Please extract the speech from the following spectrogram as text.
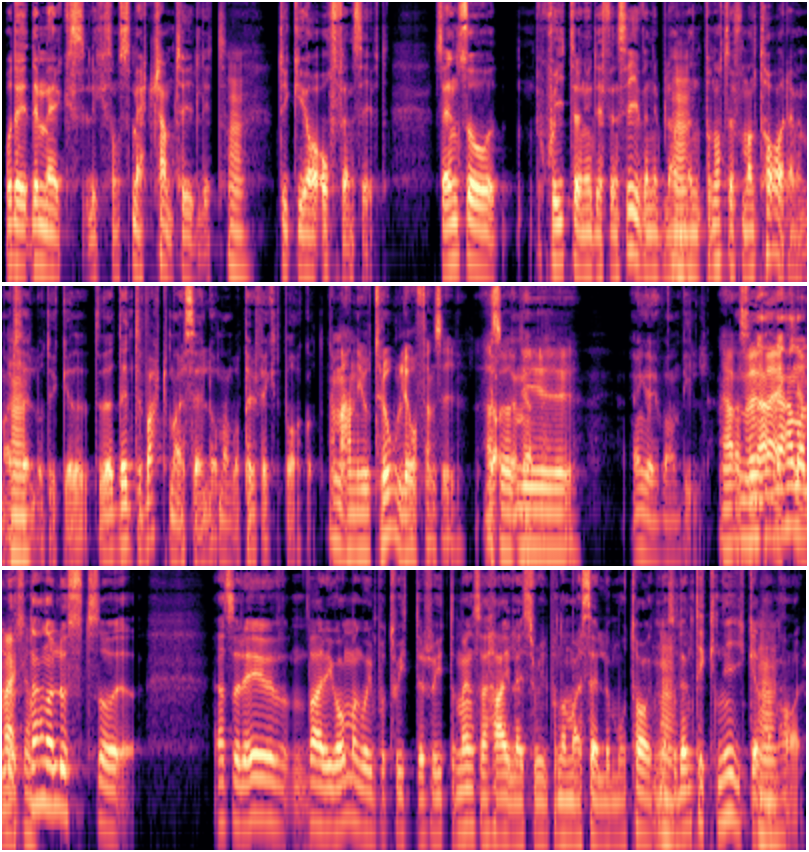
Och det, det märks liksom smärtsamt tydligt. Mm. Tycker jag offensivt. Sen så skiter han i defensiven ibland, Mm. men på något sätt får man ta det med Marcello tycker jag. Det, har inte varit Marcello om han var perfekt bakåt. Nej, men han är ju otroligt offensiv. Alltså, är menar. ju... Han gör ju vad han vill. Ja, alltså, men när, när, han har lust, verkligen. när han har lust så, alltså det är ju varje gång man går in på Twitter så hittar man en sån här highlights reel på någon Marcello-mottagning. Mm. Alltså den tekniken han har.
